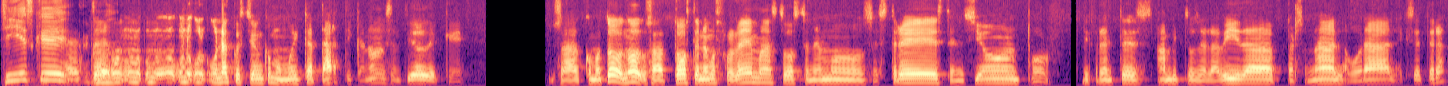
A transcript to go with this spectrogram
Sí, es que... Este, un, un, un, una cuestión como muy catártica, ¿no? En el sentido de que, o sea, como todos, ¿no? O sea, todos tenemos problemas, todos tenemos estrés, tensión por diferentes ámbitos de la vida, personal, laboral, etcétera.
